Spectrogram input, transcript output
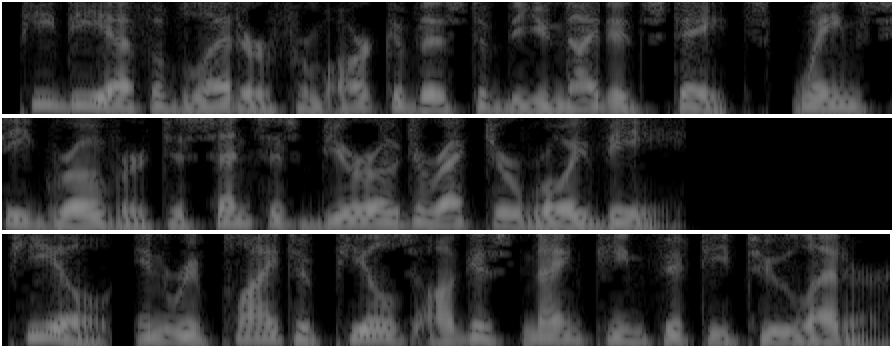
PDF of letter from Archivist of the United States, Wayne C. Grover to Census Bureau Director Roy V. Peel, in reply to Peel's August 1952 letter.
